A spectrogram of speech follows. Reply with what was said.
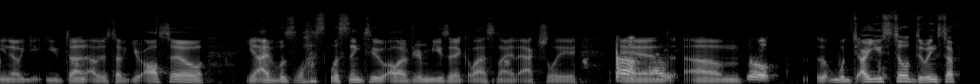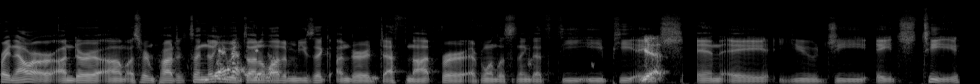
you know, you, you've done other stuff. You're also, you know, I was listening to a lot of your music last night actually. Oh, and um, Cool. Are you still doing stuff right now, or under um, a certain project? 'Cause I know you Yeah, had done a lot of music under Dephnaught for everyone listening. That's D E P H N A U G H T.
